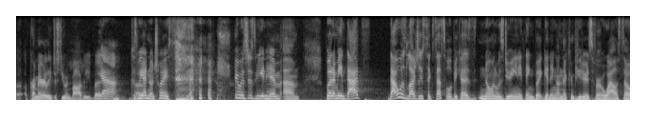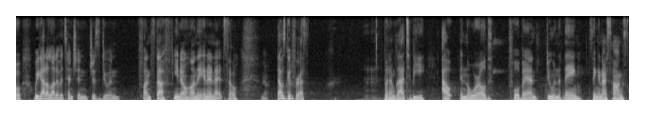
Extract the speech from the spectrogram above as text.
uh, primarily just you and Bobby, but Yeah, because we uh, had no choice. it was just me and him. Um, but I mean, that's that was largely successful because no one was doing anything but getting on their computers for a while. So we got a lot of attention just doing fun stuff, you know, on the internet. So yeah. that was good for us. But I'm glad to be out in the world, full band, doing the thing, singing our songs.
